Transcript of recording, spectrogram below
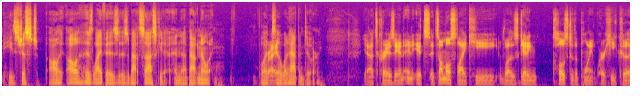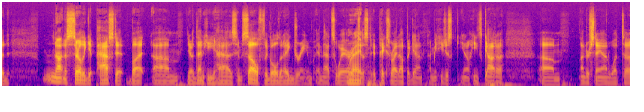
he's just all all his life is is about Saskia and about knowing what Right. uh, what happened to her. Yeah, it's crazy, and, and it's it's almost like he was getting close to the point where he could not necessarily get past it, but um, you know, then he has himself the golden egg dream, and that's where Right. it just it picks right up again. I mean, he just you know he's got to um, understand what uh,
